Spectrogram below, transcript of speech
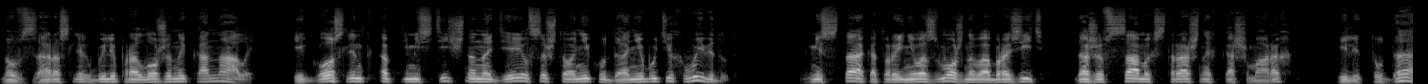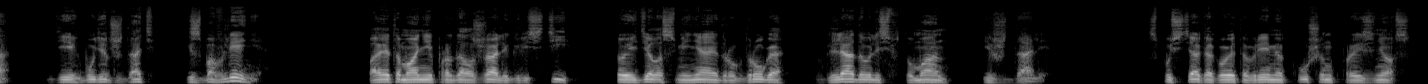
но в зарослях были проложены каналы, и Гослинг оптимистично надеялся, что они куда-нибудь их выведут. В места, которые невозможно вообразить даже в самых страшных кошмарах, или туда, где их будет ждать избавление. Поэтому они продолжали грести, то и дело сменяя друг друга, вглядывались в туман и ждали. Спустя какое-то время Кушинг произнес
